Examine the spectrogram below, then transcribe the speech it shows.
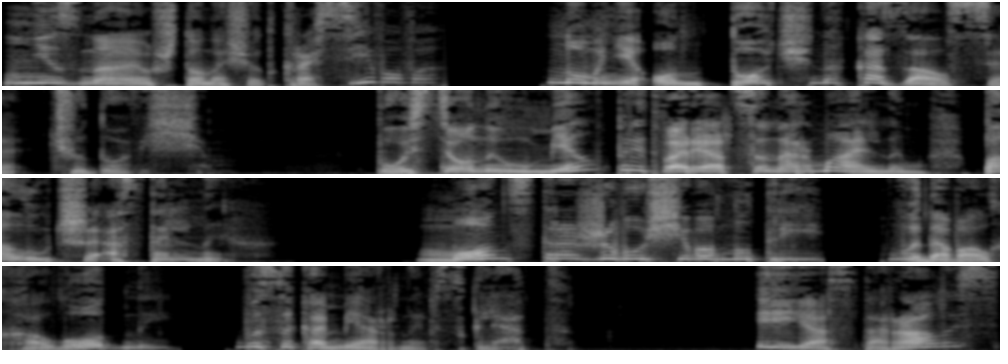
Не знаю, что насчет красивого, но мне он точно казался чудовищем. Пусть он и умел притворяться нормальным получше остальных. Монстра, живущего внутри, выдавал холодный, высокомерный взгляд. И я старалась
